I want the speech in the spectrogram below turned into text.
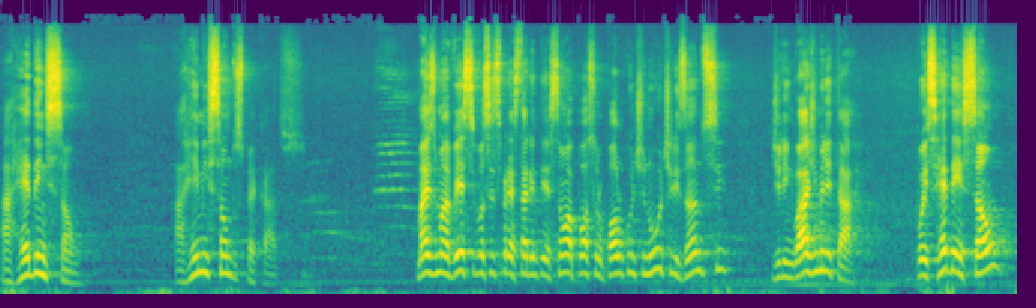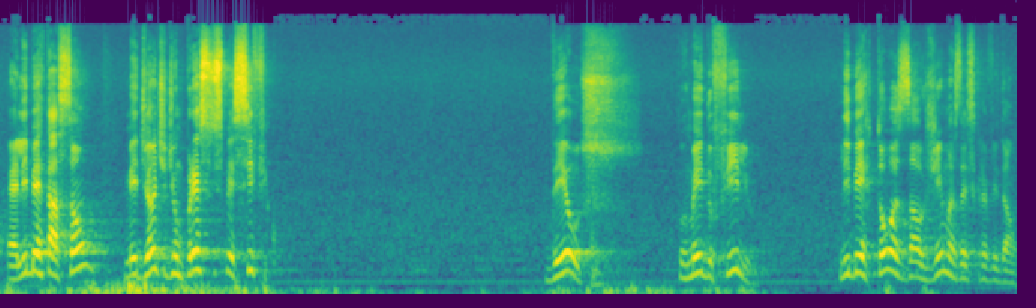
a redenção, a remissão dos pecados. Mais uma vez, se vocês prestarem atenção, o apóstolo Paulo continua utilizando-se de linguagem militar, pois redenção é libertação mediante de um preço específico. Deus, por meio do Filho, libertou as algemas da escravidão,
